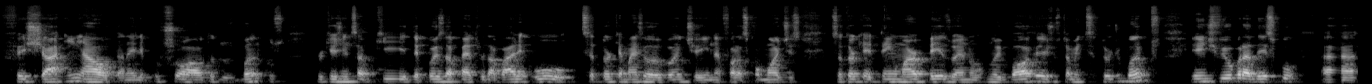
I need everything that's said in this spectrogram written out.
fechar em alta, né? Ele puxou a alta dos bancos, porque a gente sabe que depois da Petro da Vale, o setor que é mais relevante aí, né, fora as commodities, o setor que tem o maior peso aí no, no Ibov é justamente o setor de bancos, e a gente viu o Bradesco uh,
